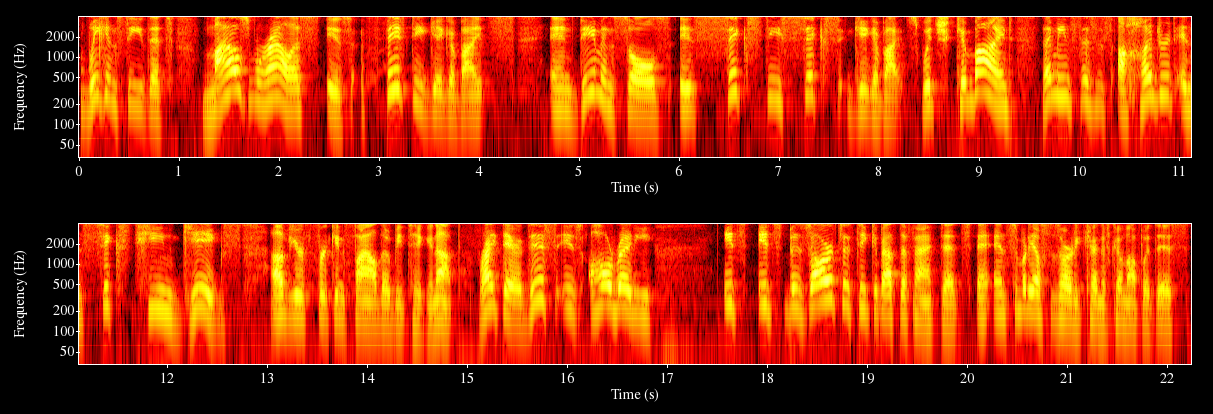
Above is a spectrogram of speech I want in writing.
we can see that Miles Morales is 50 gigabytes and Demon Souls is 66 gigabytes, which combined, that means this is 116 gigs of your freaking file that will be taken up. Right there, this is already it's it's bizarre to think about the fact that and somebody else has already kind of come up with this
